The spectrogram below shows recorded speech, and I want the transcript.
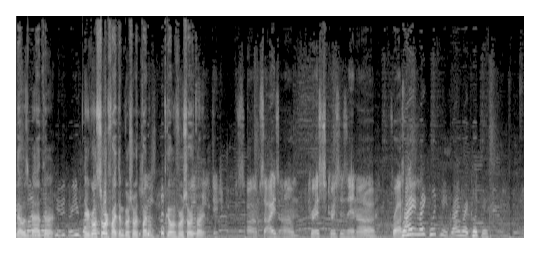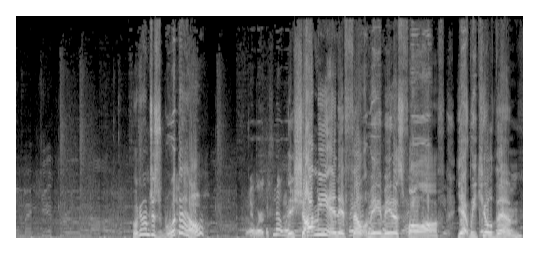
that was a bad one, threat. Here, go sword fight them. Go sword fight them. Let's go in for a sword fight. Um, size, um, Chris, Chris is in, uh, Frost. Brian, right click me. Brian, right click me. Look at him just. What the hell? It worked. It's not working. They shot me and it fell. Made, it made us fall off. Yet we killed them.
